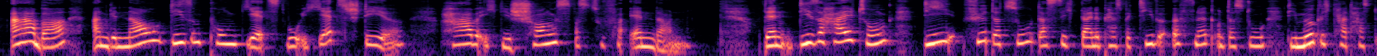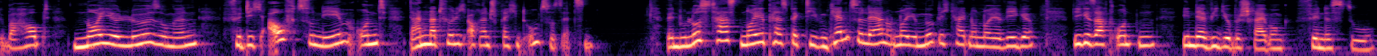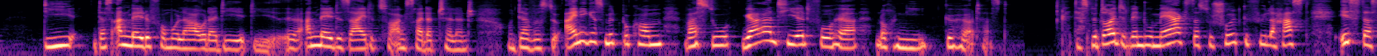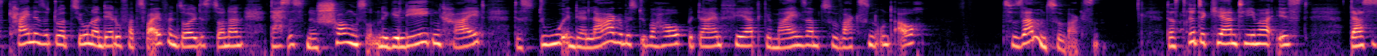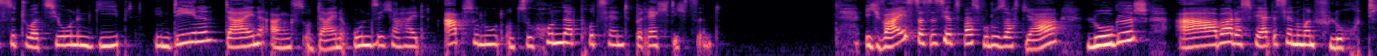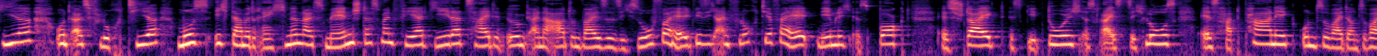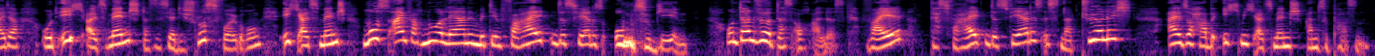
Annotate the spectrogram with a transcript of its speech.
Aber an genau diesem Punkt jetzt, wo ich jetzt stehe, habe ich die Chance, was zu verändern. Denn diese Haltung, die führt dazu, dass sich deine Perspektive öffnet und dass du die Möglichkeit hast, überhaupt neue Lösungen für dich aufzunehmen und dann natürlich auch entsprechend umzusetzen. Wenn du Lust hast, neue Perspektiven kennenzulernen und neue Möglichkeiten und neue Wege, wie gesagt, unten in der Videobeschreibung findest du die, das Anmeldeformular oder die, die äh, Anmeldeseite zur Angstreiter Challenge. Und da wirst du einiges mitbekommen, was du garantiert vorher noch nie gehört hast. Das bedeutet, wenn du merkst, dass du Schuldgefühle hast, ist das keine Situation, an der du verzweifeln solltest, sondern das ist eine Chance und eine Gelegenheit, dass du in der Lage bist, überhaupt mit deinem Pferd gemeinsam zu wachsen und auch zusammenzuwachsen. Das dritte Kernthema ist, dass es Situationen gibt, in denen deine Angst und deine Unsicherheit absolut und zu 100 Prozent berechtigt sind. Ich weiß, das ist jetzt was, wo du sagst, ja, logisch, aber das Pferd ist ja nun mal ein Fluchttier und als Fluchttier muss ich damit rechnen als Mensch, dass mein Pferd jederzeit in irgendeiner Art und Weise sich so verhält, wie sich ein Fluchttier verhält, nämlich es bockt, es steigt, es geht durch, es reißt sich los, es hat Panik und so weiter und so weiter. Und ich als Mensch, das ist ja die Schlussfolgerung, ich als Mensch muss einfach nur lernen, mit dem Verhalten des Pferdes umzugehen. Und dann wird das auch alles, weil das Verhalten des Pferdes ist natürlich, also habe ich mich als Mensch anzupassen.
